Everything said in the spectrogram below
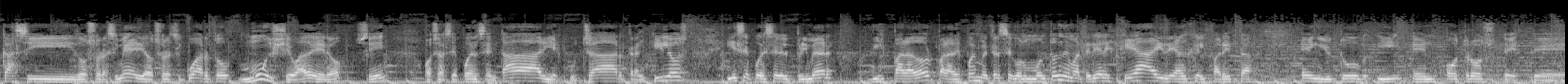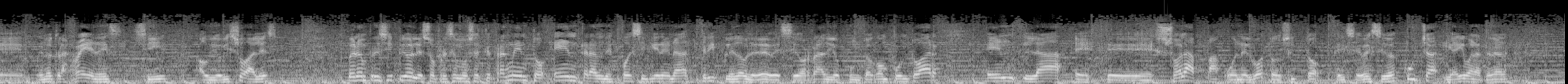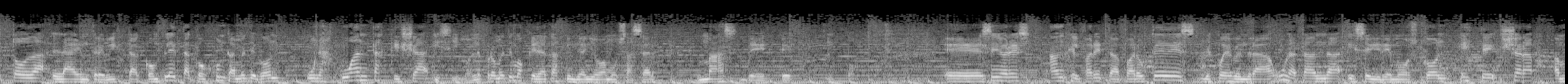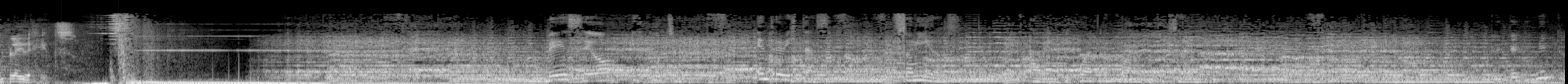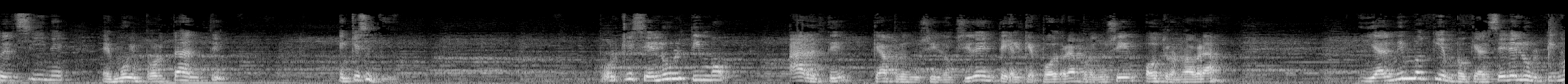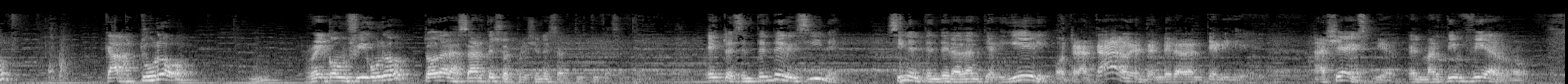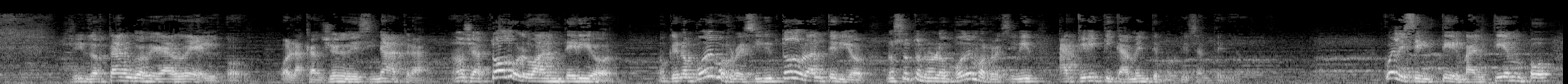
casi dos horas y media, dos horas y cuarto, muy llevadero, ¿sí? O sea, se pueden sentar y escuchar tranquilos y ese puede ser el primer disparador para después meterse con un montón de materiales que hay de Ángel Fareta en YouTube y en otros este, en otras redes, ¿sí? audiovisuales. Pero en principio les ofrecemos este fragmento. Entran después si quieren a www.bcoradio.com.ar en la este, solapa o en el botoncito que dice BCO Escucha y ahí van a tener toda la entrevista completa conjuntamente con unas cuantas que ya hicimos. Les prometemos que de acá a fin de año vamos a hacer más de este tipo. Eh, señores, Ángel Fareta para ustedes, después vendrá una tanda y seguiremos con este Shut Up and Play the Hits. BSO Escucha. Entrevistas. Sonidos. A 24 El entendimiento del cine es muy importante. ¿En qué sentido? Porque es el último arte que ha producido Occidente, el que podrá producir, otro no habrá. Y al mismo tiempo que al ser el último, capturó, reconfiguró todas las artes o expresiones artísticas Esto es entender el cine, sin entender a Dante Alighieri, o tratar de entender a Dante Alighieri, a Shakespeare, el Martín Fierro, los tangos de Gardel, o, las canciones de Sinatra, o sea, todo lo anterior aunque no podemos recibir todo lo anterior, nosotros no lo podemos recibir acríticamente porque es anterior. ¿Cuál es el tema, el tiempo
